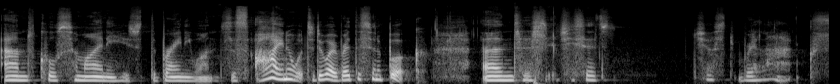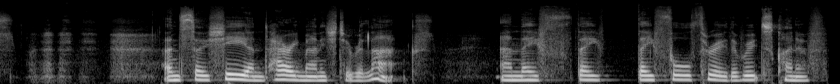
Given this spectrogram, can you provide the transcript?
And of course, Hermione, who's the brainy one, says, ah, I know what to do. I read this in a book. And she says, just relax. and so she and Harry manage to relax. And they, f- they, they fall through. The roots kind of,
